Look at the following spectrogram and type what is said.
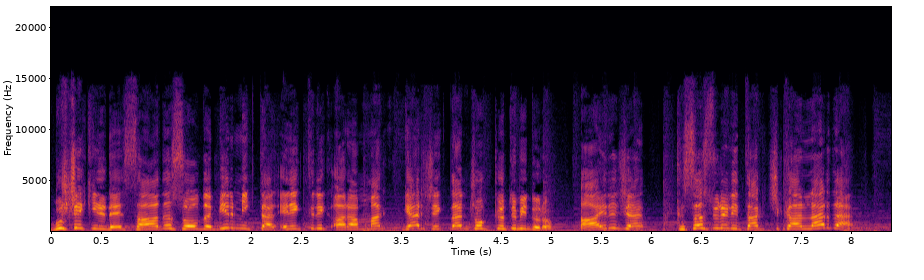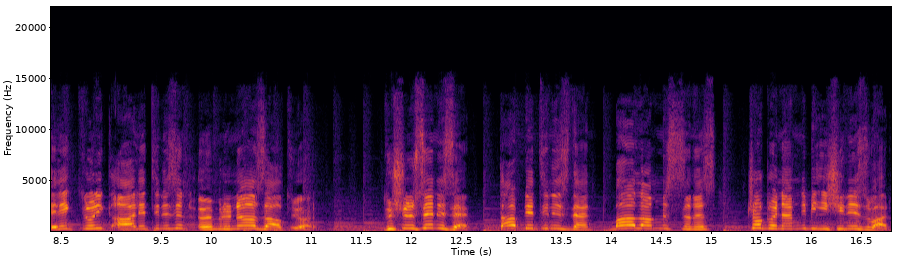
Bu şekilde sağda solda bir miktar elektrik aranmak gerçekten çok kötü bir durum. Ayrıca kısa süreli tak çıkarlar da elektronik aletinizin ömrünü azaltıyor. Düşünsenize tabletinizden bağlanmışsınız çok önemli bir işiniz var.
